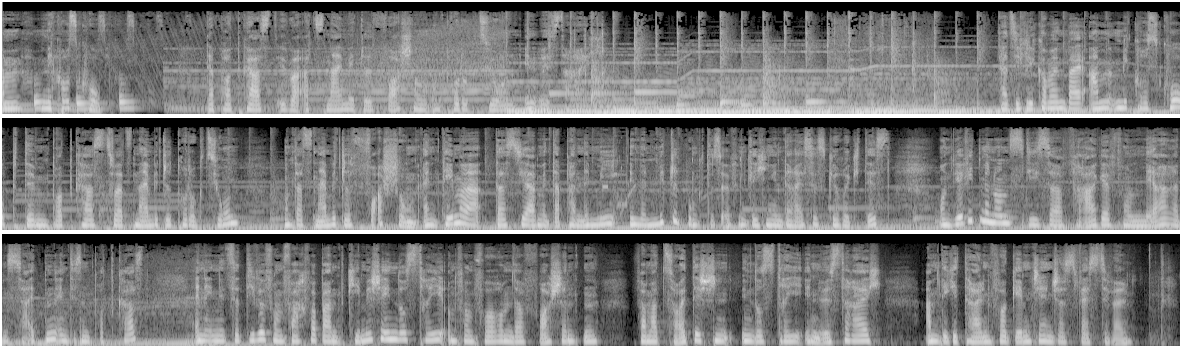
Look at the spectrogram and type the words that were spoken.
Am Mikroskop. Der Podcast über Arzneimittelforschung und Produktion in Österreich. Herzlich willkommen bei Am Mikroskop, dem Podcast zur Arzneimittelproduktion und Arzneimittelforschung. Ein Thema, das ja mit der Pandemie in den Mittelpunkt des öffentlichen Interesses gerückt ist. Und wir widmen uns dieser Frage von mehreren Seiten in diesem Podcast – eine Initiative vom Fachverband Chemische Industrie und vom Forum der forschenden pharmazeutischen Industrie in Österreich am digitalen For Game Changers Festival.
